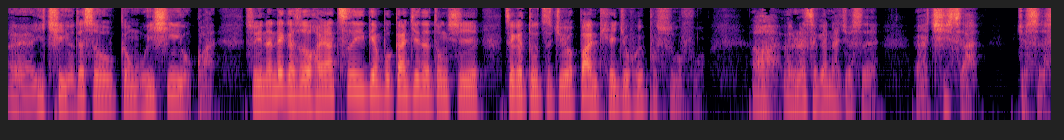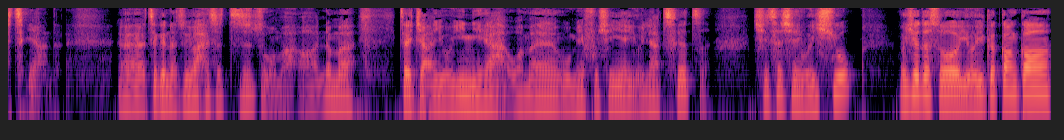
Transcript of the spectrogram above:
呃，一切有的时候跟唯心有关。所以呢，那个时候好像吃一点不干净的东西，这个肚子就要半天就会不舒服啊。那这个呢就是，呃，其实啊就是这样的，呃，这个呢主要还是执着嘛啊。那么。在讲有一年啊，我们五明福兴院有一辆车子，汽车去维修。维修的时候，有一个刚刚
